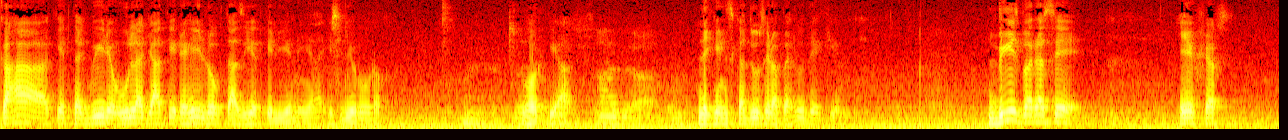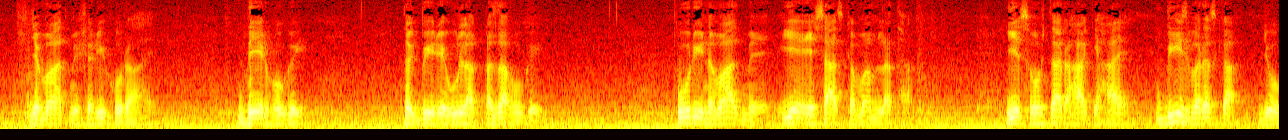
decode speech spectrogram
کہا کہ تکبیر اولا جاتی رہی، لوگ تعزیت کے لیے نہیں آئے، اس لیے رو رہا ہوں۔ اور کیا؟ لیکن اس کا دوسرا پہلو دیکھیے۔ بیس برس سے ایک شخص جماعت میں شریک ہو رہا ہے، دیر ہو گئی۔ تکبیر اولا قضا ہو گئی۔ پوری نماز میں یہ احساس کا معاملہ تھا۔ یہ سوچتا رہا کہ ہائے بیس برس کا جو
